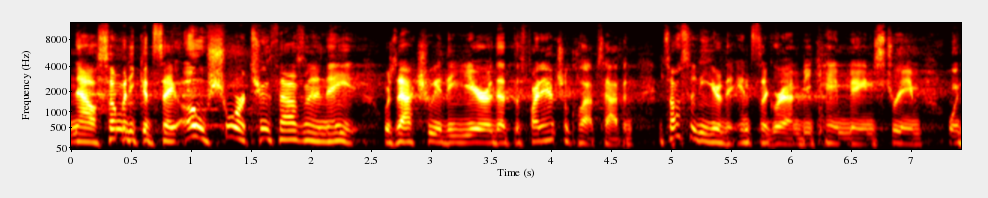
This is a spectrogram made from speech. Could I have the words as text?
Now, somebody could say, oh, sure, 2008 was actually the year that the financial collapse happened. It's also the year that Instagram became mainstream when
